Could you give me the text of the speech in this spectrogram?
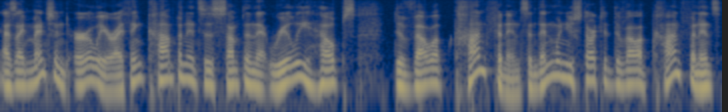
as I mentioned earlier, I think competence is something that really helps develop confidence. And then when you start to develop confidence,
